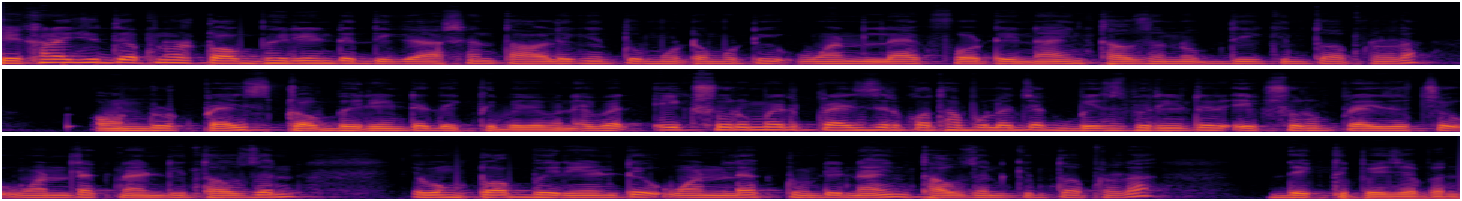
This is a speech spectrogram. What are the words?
যেখানে যদি আপনারা টপ ভেরিয়েন্টের দিকে আসেন, তাহলে কিন্তু মোটামুটি one lakh forty nine thousand অব্দি কিন্তু আপনারা অন রোড প্রাইস টপ ভেরিয়েন্টে দেখতে পেয়ে যাবেন। এবার এক্স শোরুমের প্রাইসের কথা বলা যাক বেস ভেরিয়েন্টের এক্স শোরুম প্রাইস হচ্ছে ওয়ান লাখ নাইনটিন থাউজেন্ড এবং টপ ভেরিয়েন্টে one lakh twenty nine thousand কিন্তু আপনারা দেখতে পেয়ে যাবেন।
